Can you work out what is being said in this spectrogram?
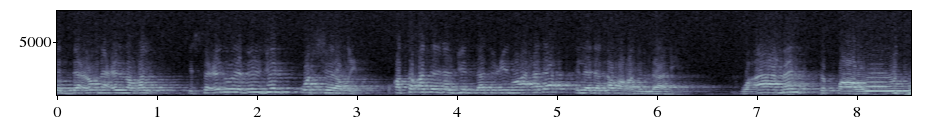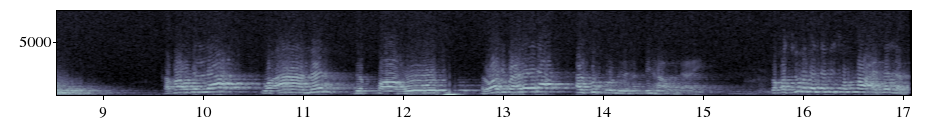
يدعون علم الغيب يستعينون بالجن والشياطين. وقد تقدم الجن لا تعين أحدا إلا إذا كفر بالله. وآمن بالطاغوت. كفر بالله وآمن بالطاغوت. الواجب علينا الكفر بهؤلاء. فقد سئل النبي صلى الله عليه وسلم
